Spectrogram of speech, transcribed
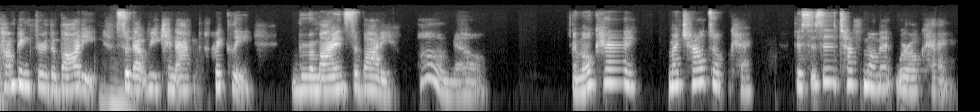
pumping through the body mm-hmm. so that we can act quickly reminds the body, oh no, I'm okay. My child's okay. This is a tough moment. We're okay.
